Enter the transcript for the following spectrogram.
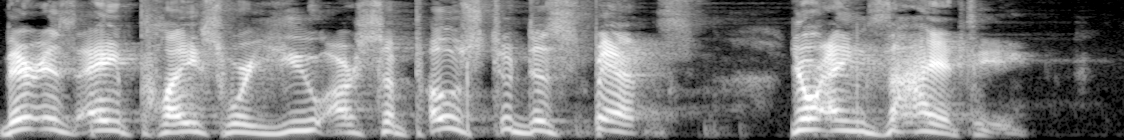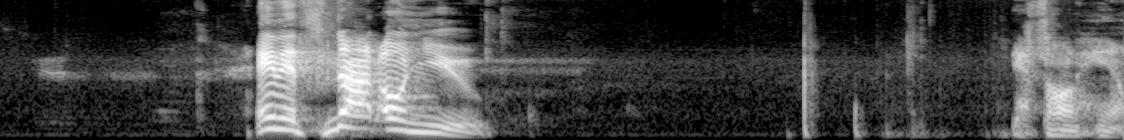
there is a place where you are supposed to dispense your anxiety. And it's not on you, it's on Him.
